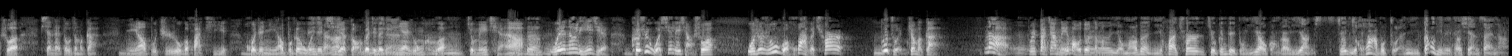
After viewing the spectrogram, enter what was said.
说现在都这么干。你要不植入个话题，或者你要不跟我这企业搞个这个理念融合，就没钱啊。我也能理解。可是我心里想说，我说如果画个圈儿，不准这么干，那不是大家没矛盾了吗？有矛盾。你画圈儿就跟这种医药广告一样，就你画不准，你到底那条线在哪儿？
